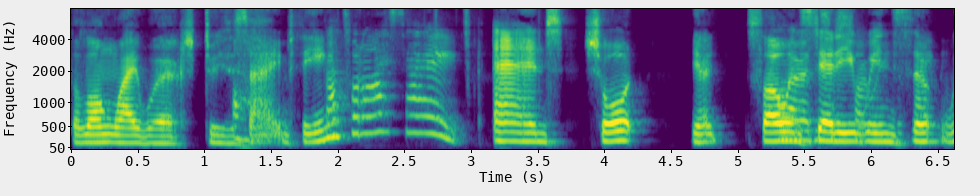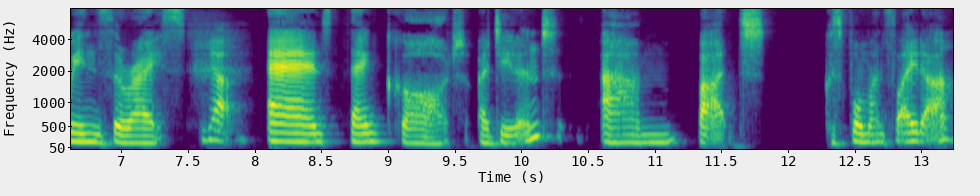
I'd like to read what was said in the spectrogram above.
The long way worked. Do the Oh, same thing That's what I say. and short, you know, slow Oh and God, this is steady so wins the wins the race. Yeah. And thank God I didn't. Um, but because four months later, I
